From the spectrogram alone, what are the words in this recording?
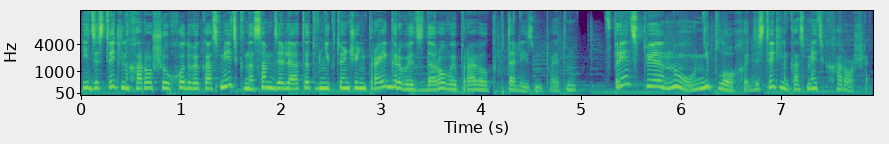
И действительно хорошая уходовая косметика. На самом деле от этого никто ничего не проигрывает. Здоровые правила капитализма. Поэтому, в принципе, ну, неплохо. Действительно, косметика хорошая.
